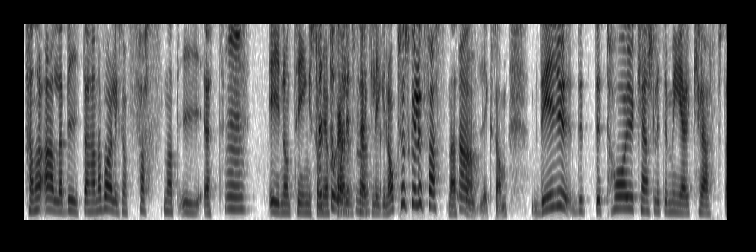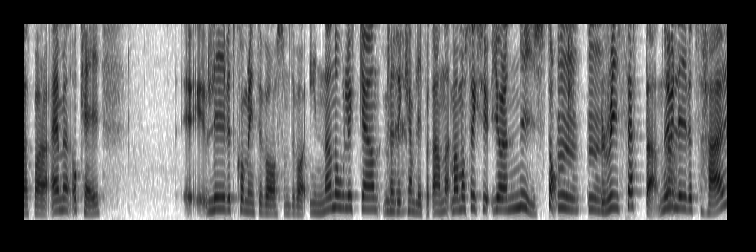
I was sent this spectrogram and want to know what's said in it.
Han har alla bitar. Han har bara liksom fastnat i ett... I någonting som jag själv säkerligen också skulle fastnat Ja. vid. Liksom. Det, är ju, det, det tar ju kanske lite mer kraft att bara, nej men okej, eh, livet kommer inte vara som det var innan olyckan, men det kan bli på ett annat... Man måste liksom göra en nystart. Resetta. Nu är livet så här.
